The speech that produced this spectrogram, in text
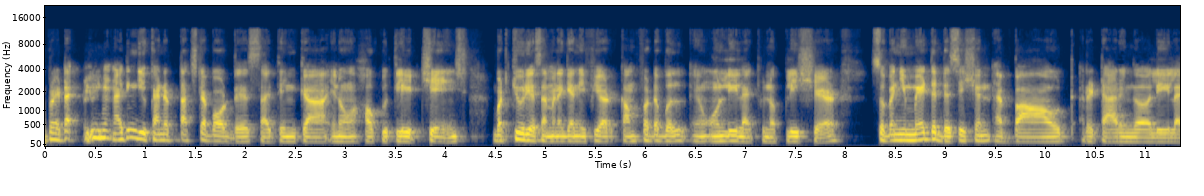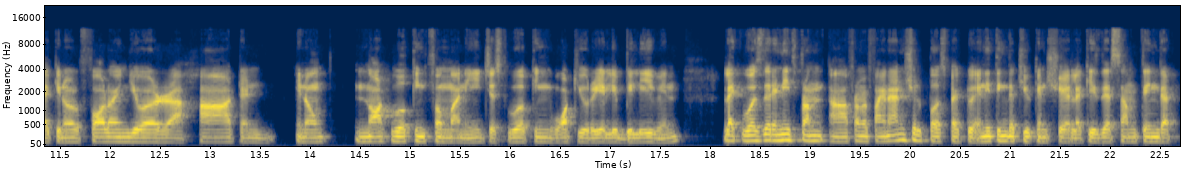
great. I think you kind of touched about this. I think uh, you know how quickly it changed. But curious, I mean, again, if you are comfortable, you know, only like you know, please share. So when you made the decision about retiring early, like you know, following your uh, heart and you know, not working for money, just working what you really believe in. Like, was there any from uh, from a financial perspective, anything that you can share? Like, is there something that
